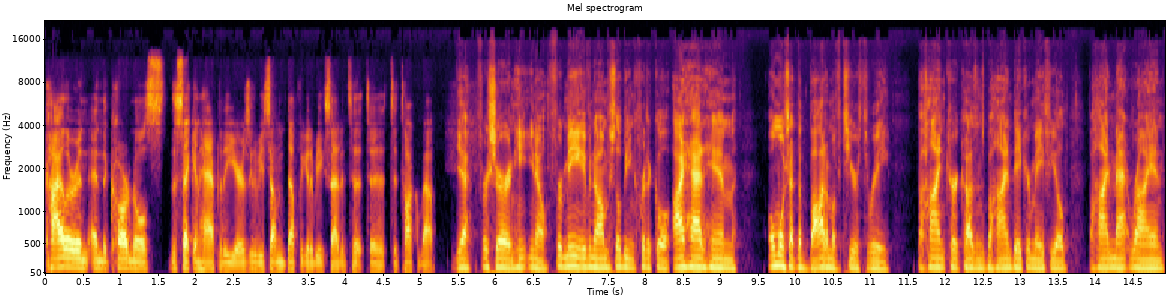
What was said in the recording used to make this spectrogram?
Kyler and, and the Cardinals, the second half of the year is going to be something definitely going to be excited to, to to talk about. Yeah, for sure. And he, you know, for me, even though I'm still being critical, I had him almost at the bottom of tier three, behind Kirk Cousins, behind Baker Mayfield, behind Matt Ryan,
